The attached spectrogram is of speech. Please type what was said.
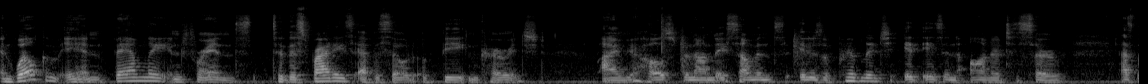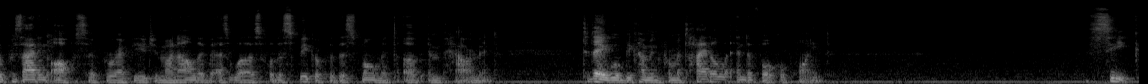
And welcome in, family and friends, to this Friday's episode of Be Encouraged. I am your host, Renande Summons. It is a privilege, it is an honor to serve as the presiding officer for Refuge in Mount Olive, as well as for the speaker for this moment of empowerment. Today we'll be coming from a title and a focal point Seek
